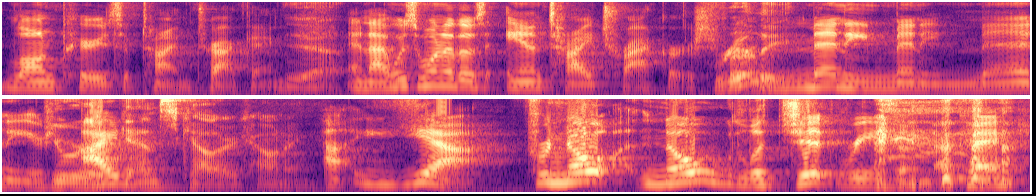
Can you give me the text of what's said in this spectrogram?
long periods of time tracking. Yeah. And I was one of those anti-trackers for Really? many, many, many years. You were I- against calorie counting. uh, yeah, for no no legit reason. Okay,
